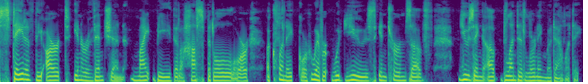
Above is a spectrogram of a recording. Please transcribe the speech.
state of the art intervention might be that a hospital or a clinic or whoever would use in terms of using a blended learning modality?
